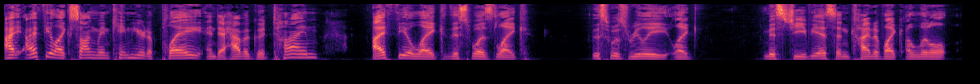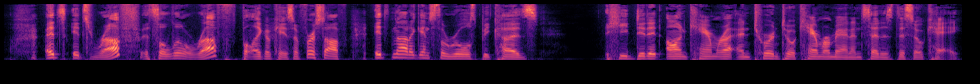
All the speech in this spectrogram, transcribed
I I feel like Songmin came here to play and to have a good time. I feel like this was like, this was really like mischievous and kind of like a little. It's it's rough. It's a little rough, but like okay. So first off, it's not against the rules because he did it on camera and turned to a cameraman and said, "Is this okay?"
